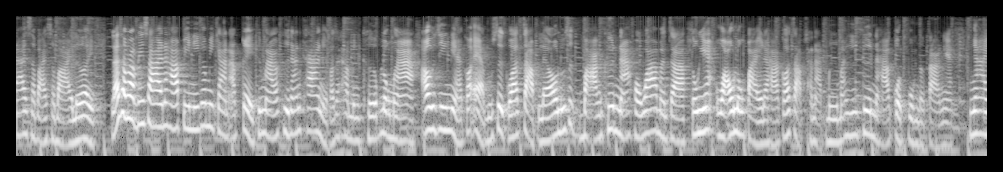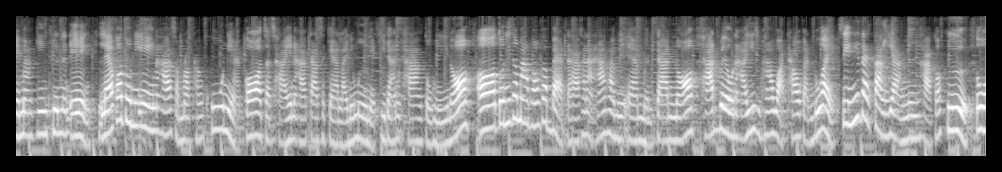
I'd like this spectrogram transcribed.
ได้สบายๆเลย และสำหรับดีไซน์นะคะ ปีนี้ก็มีการอัปเกรดขึ้นมาก็คือด้านข้างเนี่ยก็จะทำเป็นเคิร์ฟลงมา เอาจริงเนี่ยก็แอบรู้สึกว่าจับแล้วรู้สึกบางขึ้นนะ เพราะว่ามันจะตรงเนี้ยเว้าลงไปนะคะ ก็จับถนัดมือมากยิ่งขึ้นนะคะ กดปุ่มต่างๆเนี่ยง่ายมากยิ่งขึ้นนั่นเอง แล้วก็ตัวนี้เองนะคะสำหรับทั้งคู่เนี่ยก็จะใช้นะคะการสแกนลายนิ้วมือเนี่ยที่ด้านข้างตรงนี้เนาะเออตัวนี้จะมาพร้อมกับแบตนะคะขนาด5,000มิลลิแอมเหมือนกันเนาะชาร์จเร็วนะคะ 25 วัตต์เท่ากันด้วย สิ่งที่แตกต่างอย่างหนึ่งค่ะก็คือตัว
